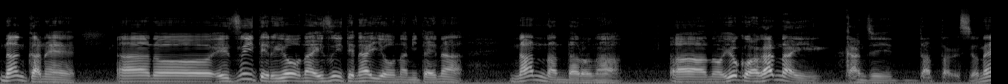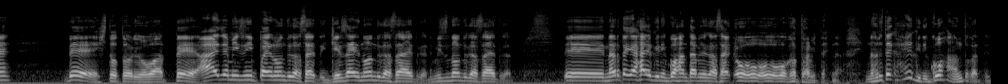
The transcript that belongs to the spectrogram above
なんかねあのえずいてるようなえずいてないようなみたいな何なんだろうなあのよくわかんない感じだったですよね。で一通り終わって「あじゃあ水いっぱい飲んでください」って「下剤飲んでください」とか水飲んでくださいとかでなるだけ早くにご飯食べてくださいおおお分かったみたいな。なるだけ早くにご飯とかって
